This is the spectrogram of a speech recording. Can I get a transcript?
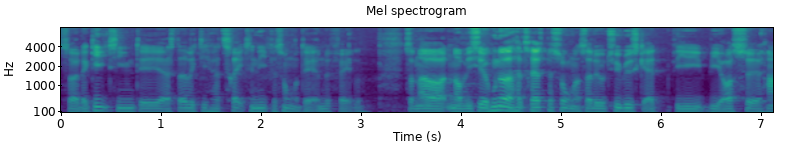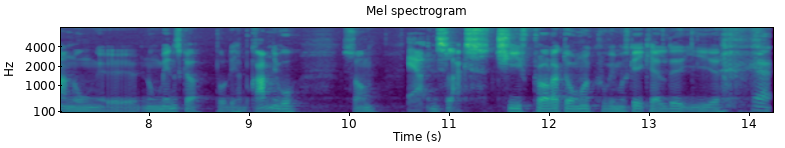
Så et agilt team, det er stadigvæk de her 3-9 personer, det er anbefalet. Så når, når vi siger 150 personer, så er det jo typisk, at vi, vi også øh, har nogle, øh, nogle mennesker på det her programniveau, som er en slags chief product owner, kunne vi måske kalde det i, øh, ja.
